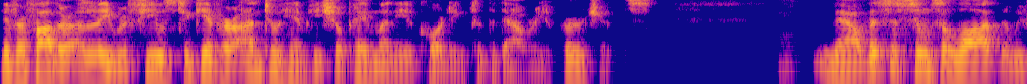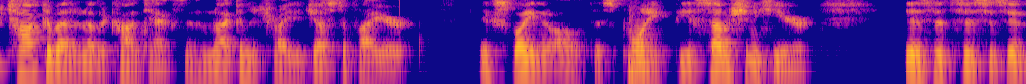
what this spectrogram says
If her father utterly refuse to give her unto him, he shall pay money according to the dowry of virgins. Now, this assumes a lot that we've talked about in other contexts, and I'm not going to try to justify or explain it all at this point. The assumption here is that this is a,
